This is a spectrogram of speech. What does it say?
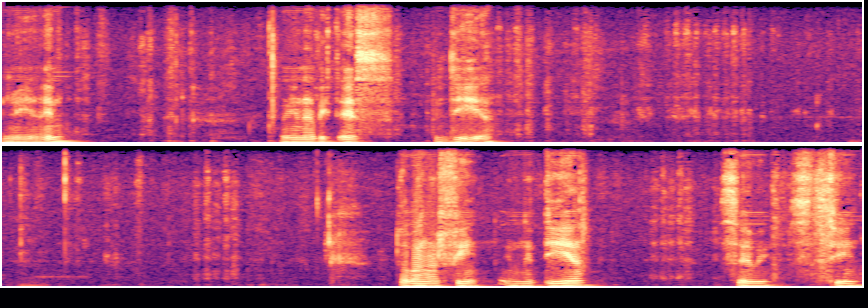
هي ام وهنا بيتقاس بالدقيقة طبعا عارفين إن الدقيقة تساوي ستين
